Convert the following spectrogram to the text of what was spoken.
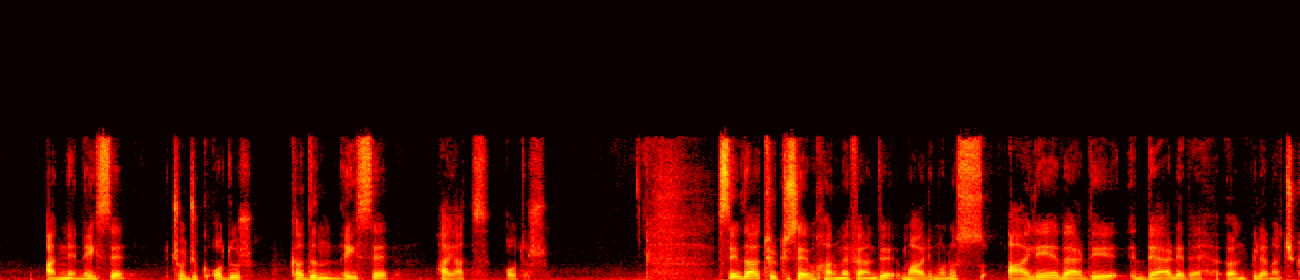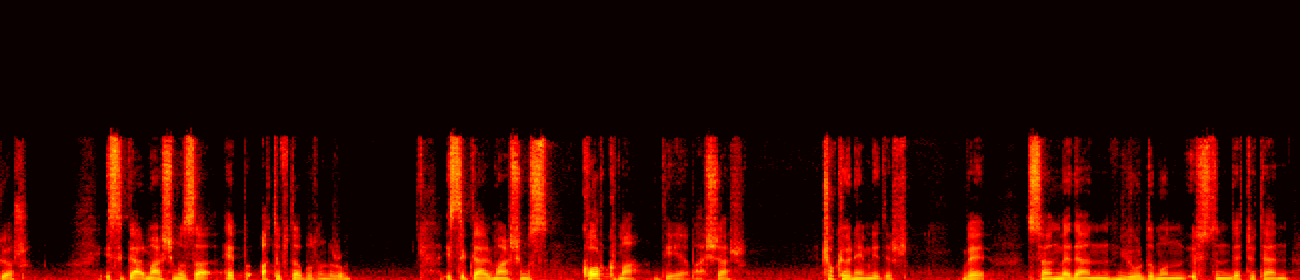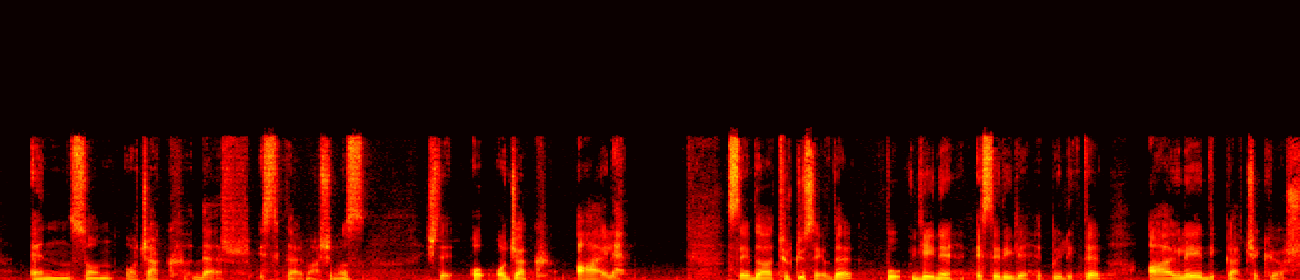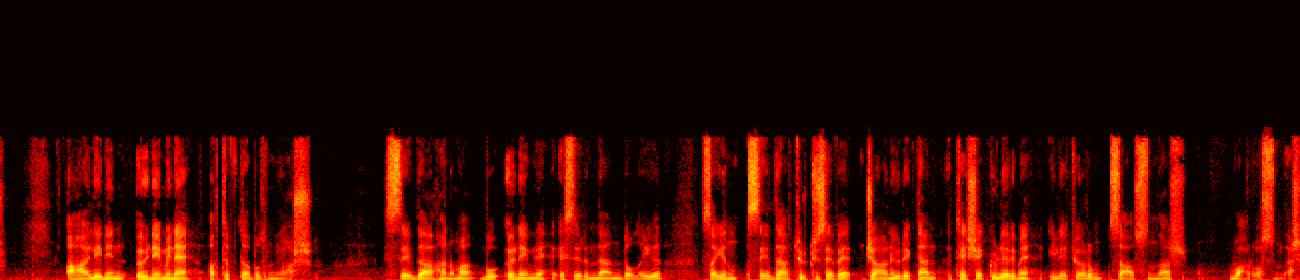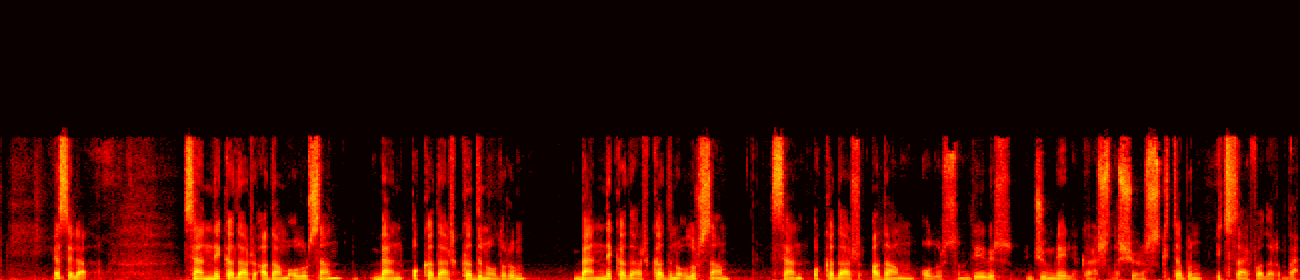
anne neyse çocuk odur, kadın neyse hayat odur. Sevda Türküsev hanımefendi malumunuz aileye verdiği değerle de ön plana çıkıyor. İstiklal Marşımıza hep atıfta bulunurum. İstiklal Marşımız korkma diye başlar. Çok önemlidir ve sönmeden yurdumun üstünde tüten en son ocak der İstiklal Marşımız. İşte o ocak aile. Sevda Türküsev de bu yeni eseriyle birlikte aileye dikkat çekiyor. Ailenin önemine atıfta bulunuyor. Sevda Hanım'a bu önemli eserinden dolayı Sayın Sevda Türküsev'e can yürekten teşekkürlerimi iletiyorum. Sağ olsunlar, var olsunlar. Mesela sen ne kadar adam olursan ben o kadar kadın olurum. Ben ne kadar kadın olursam sen o kadar adam olursun diye bir cümleyle karşılaşıyoruz kitabın iç sayfalarında.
